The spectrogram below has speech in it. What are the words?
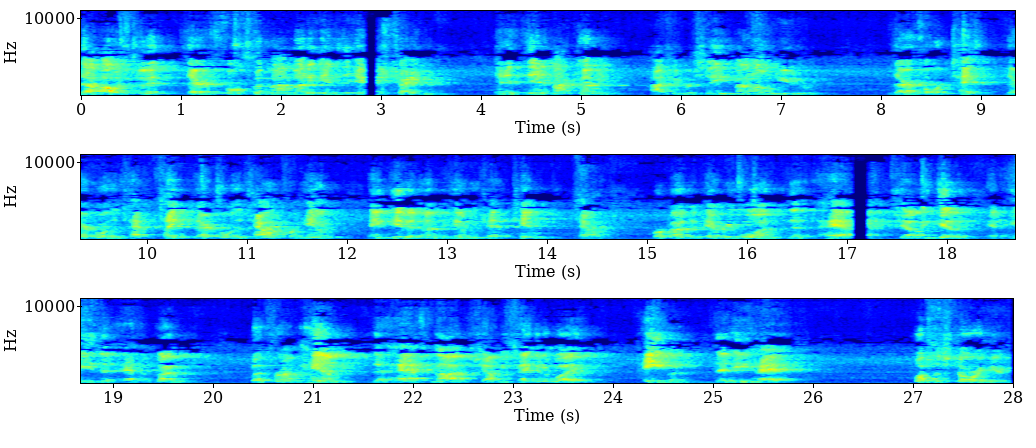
Thou oughtest to it, therefore put my money into the exchange, and at then my coming I should receive mine own usury. Therefore take, therefore the ta- take, therefore the talent from him, and give it unto him which hath ten talents. For unto every one that hath shall be given, and he that hath abundance. But from him that hath not shall be taken away, even that he had. What's the story here?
